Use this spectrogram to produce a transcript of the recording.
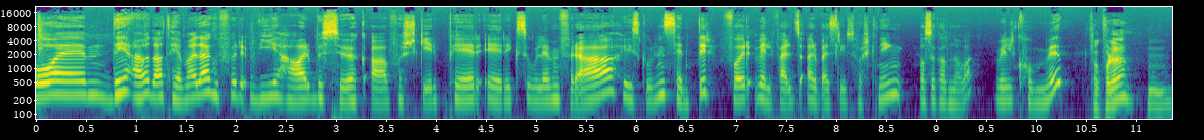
Og eh, det er jo da temaet i dag, for vi har besøk av forsker Per Erik Solem fra Høgskolen senter for velferds- og arbeidslivsforskning, også kalt NOVA. Velkommen. Takk for det. Mm.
